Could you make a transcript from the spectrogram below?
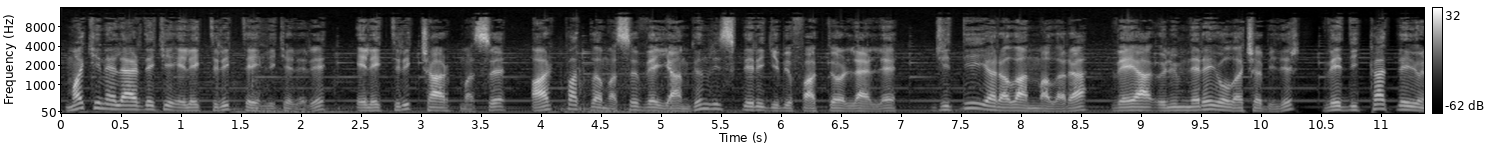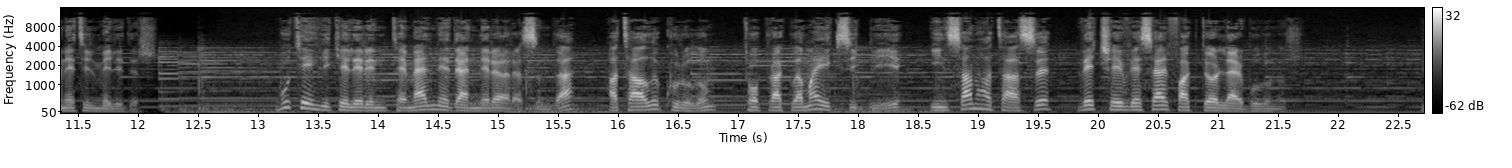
Makinelerdeki elektrik tehlikeleri, elektrik çarpması, ark patlaması ve yangın riskleri gibi faktörlerle ciddi yaralanmalara veya ölümlere yol açabilir ve dikkatle yönetilmelidir. Bu tehlikelerin temel nedenleri arasında hatalı kurulum, topraklama eksikliği, insan hatası ve çevresel faktörler bulunur.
